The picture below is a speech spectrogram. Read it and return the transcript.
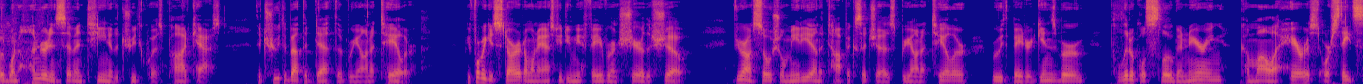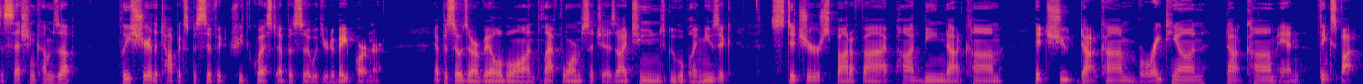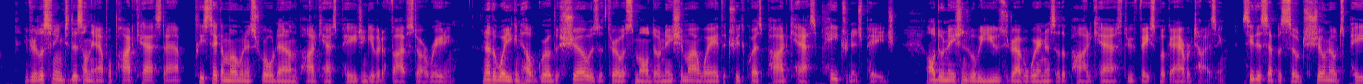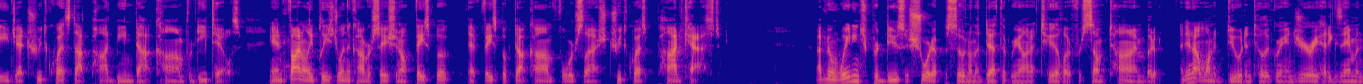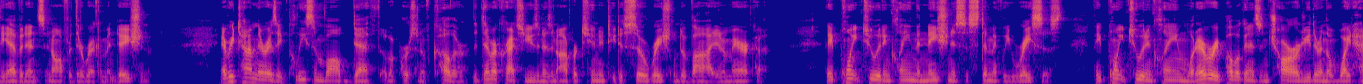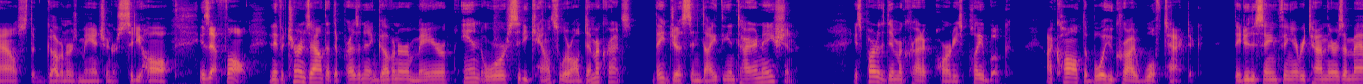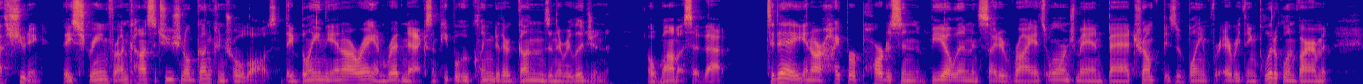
episode 117 of the Truth Quest podcast The Truth About the Death of Breonna Taylor. Before we get started, I want to ask you to do me a favor and share the show. If you're on social media and the topics such as Breonna Taylor, Ruth Bader Ginsburg, political sloganeering, Kamala Harris, or state secession comes up, please share the topic specific Truth Quest episode with your debate partner. Episodes are available on platforms such as iTunes, Google Play Music, Stitcher, Spotify, Podbean.com, BitChute.com, Brighteon.com, and ThinkSpot. If you're listening to this on the Apple Podcast app, please take a moment and scroll down on the podcast page and give it a five star rating. Another way you can help grow the show is to throw a small donation my way at the TruthQuest Podcast patronage page. All donations will be used to drive awareness of the podcast through Facebook advertising. See this episode's show notes page at truthquest.podbean.com for details. And finally, please join the conversation on Facebook at facebook.com forward slash truthquest podcast. I've been waiting to produce a short episode on the death of Breonna Taylor for some time, but I did not want to do it until the grand jury had examined the evidence and offered their recommendation. Every time there is a police involved death of a person of color, the Democrats use it as an opportunity to sow racial divide in America. They point to it and claim the nation is systemically racist. They point to it and claim whatever Republican is in charge, either in the White House, the governor's mansion, or City Hall, is at fault. And if it turns out that the president, governor, mayor, and or city council are all Democrats, they just indict the entire nation. It's part of the Democratic Party's playbook. I call it the boy who cried wolf tactic. They do the same thing every time there is a mass shooting. They scream for unconstitutional gun control laws. They blame the NRA and rednecks and people who cling to their guns and their religion. Obama said that. Today, in our hyper partisan, BLM incited riots, Orange Man bad, Trump is to blame for everything political environment,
